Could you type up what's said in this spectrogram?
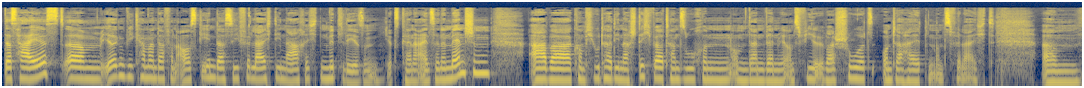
Das heißt, ähm, irgendwie kann man davon ausgehen, dass sie vielleicht die Nachrichten mitlesen. Jetzt keine einzelnen Menschen, aber Computer, die nach Stichwörtern suchen, um dann, wenn wir uns viel über Schuhe unterhalten, uns vielleicht ähm,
